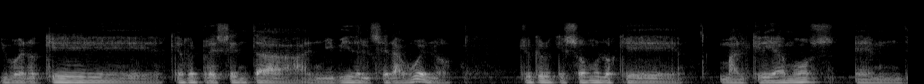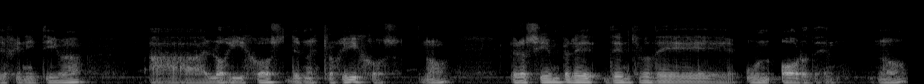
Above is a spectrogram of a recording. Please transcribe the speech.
Y bueno, ¿qué, ¿qué representa en mi vida el ser abuelo? Yo creo que somos los que malcriamos, en definitiva, a los hijos de nuestros hijos, ¿no? Pero siempre dentro de un orden, ¿no?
